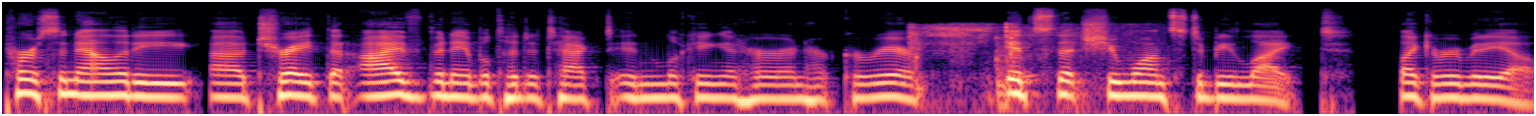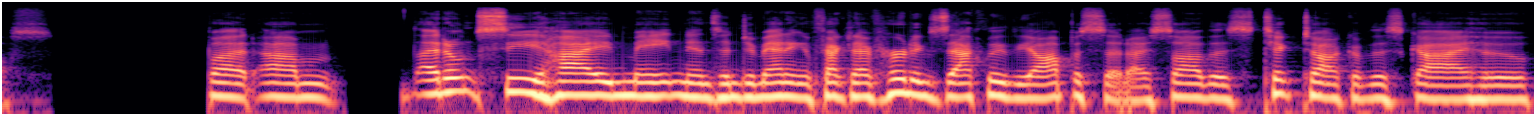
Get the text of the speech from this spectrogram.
personality uh, trait that I've been able to detect in looking at her and her career, it's that she wants to be liked like everybody else. But um, I don't see high maintenance and demanding. In fact, I've heard exactly the opposite. I saw this TikTok of this guy who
